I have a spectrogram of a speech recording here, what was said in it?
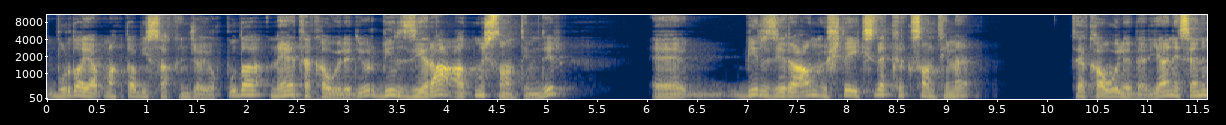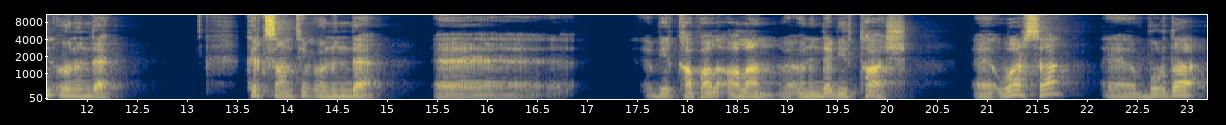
burada yapmakta bir sakınca yok. Bu da neye tekavül ediyor? Bir zira 60 santimdir. E, bir ziraın üçte ikisi de 40 santime tekavül eder. Yani senin önünde 40 santim önünde e, bir kapalı alan ve önünde bir taş varsa burada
